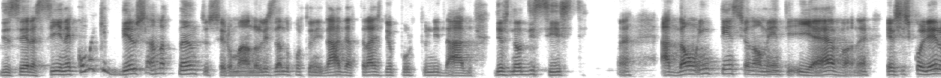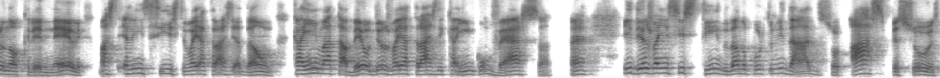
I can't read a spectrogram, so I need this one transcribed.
dizer assim, né? Como é que Deus ama tanto o ser humano, lhes dando oportunidade atrás de oportunidade. Deus não desiste. Né? Adão intencionalmente e Eva, né? Eles escolheram não crer nele, mas ele insiste, vai atrás de Adão. Caim mata Abel, Deus vai atrás de Caim, conversa, né? E Deus vai insistindo, dando oportunidades às pessoas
